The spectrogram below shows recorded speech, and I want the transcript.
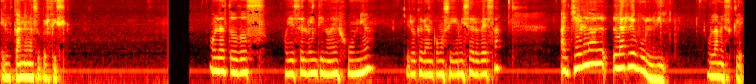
el can en la superficie. Hola a todos, hoy es el 29 de junio. Quiero que vean cómo sigue mi cerveza. Ayer la, la revolví o la mezclé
